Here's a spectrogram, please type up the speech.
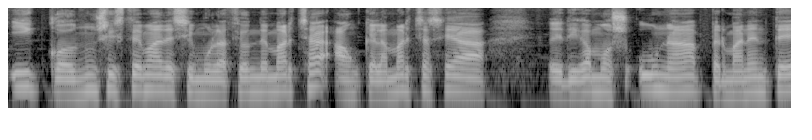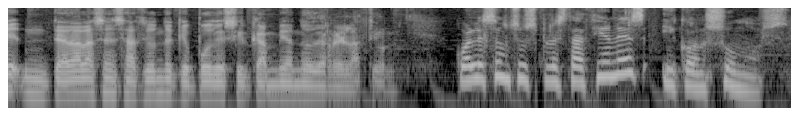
y con un sistema de simulación de marcha, aunque la marcha sea, eh, digamos, una permanente, te da la sensación de que puedes ir cambiando de relación. ¿Cuáles son sus prestaciones y consumos?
